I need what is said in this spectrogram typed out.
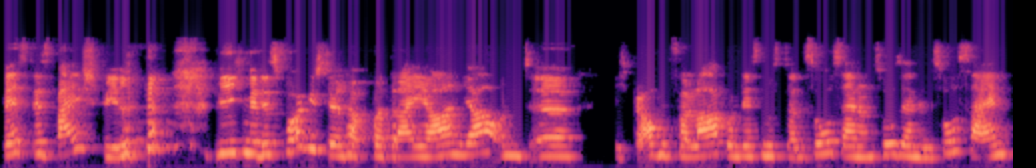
bestes Beispiel, wie ich mir das vorgestellt habe vor drei Jahren, ja, und äh, ich brauche einen Verlag und das muss dann so sein und so sein und so sein.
